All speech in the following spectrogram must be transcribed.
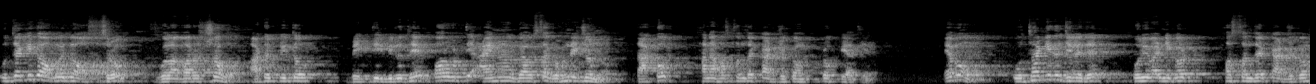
উদ্ধারকৃত অবৈধ অস্ত্র, গোলাবারুদ সহ আটককৃত ব্যক্তির বিরুদ্ধে পরবর্তী আইনানুগ ব্যবস্থা গ্রহণের জন্য দাকব থানা হস্তান্তর কার্যক্রম প্রক্রিয়াধীন এবং উদ্ধারকৃত জেলেদের পরিবার নিকট হস্তান্তর কার্যক্রম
